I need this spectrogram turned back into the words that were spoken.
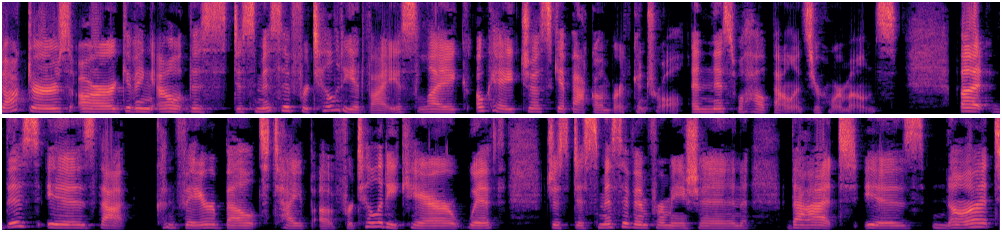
doctors are giving out this dismissive fertility advice like, okay, just get back on birth control and this will help balance your hormones. But this is that conveyor belt type of fertility care with just dismissive information that is not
